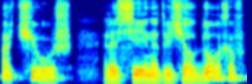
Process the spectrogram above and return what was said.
«Отчего ж?» — рассеянно отвечал Долохов,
